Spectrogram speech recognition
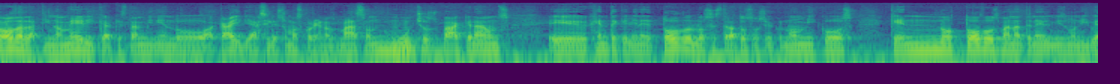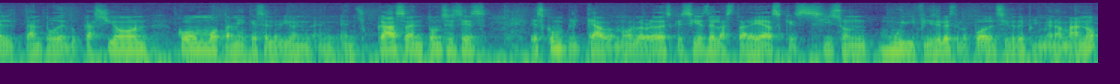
toda Latinoamérica que están viniendo acá y ya si le sumas coreanos más, son muchos backgrounds, eh, gente que viene de todos los estratos socioeconómicos, que no todos van a tener el mismo nivel tanto de educación como también que se le dio en, en- en su casa, entonces es, es complicado, ¿no? La verdad es que sí es de las tareas que sí son muy difíciles, te lo puedo decir de primera mano,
